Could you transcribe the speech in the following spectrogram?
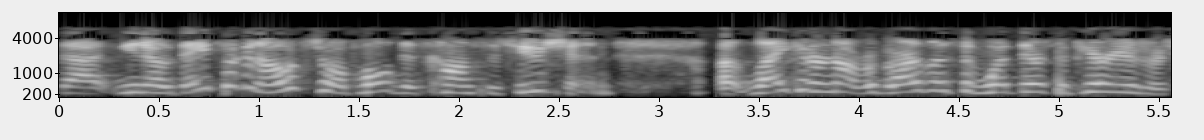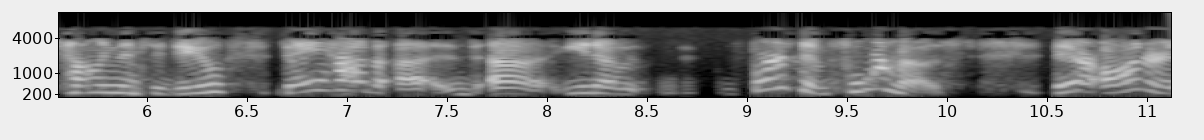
that you know they took an oath to uphold this Constitution, uh, like it or not, regardless of what their superiors are telling them to do. They have, uh, uh, you know, first and foremost, their honor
